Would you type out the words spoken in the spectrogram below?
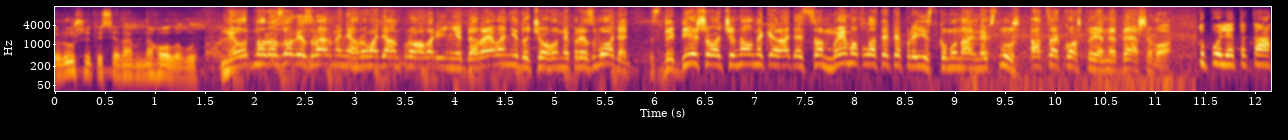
рушитися нам на голову. Неодноразові звернення громадян про аварійні дерева ні до чого не призводять. Здебільшого чиновники радять самим оплатити приїзд комунальних служб, а це коштує недешево. Тополя така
